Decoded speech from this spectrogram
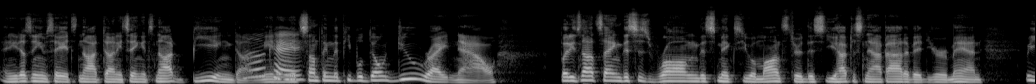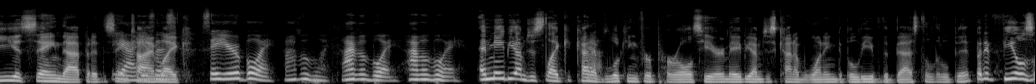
and he doesn't even say it's not done. He's saying it's not being done, meaning it's something that people don't do right now. But he's not saying this is wrong. This makes you a monster. This you have to snap out of it. You're a man. He is saying that, but at the same yeah, time, says, like say you're a boy. I'm a boy. I'm a boy. I'm a boy. and maybe I'm just like kind of looking for pearls here. Maybe I'm just kind of wanting to believe the best a little bit. But it feels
